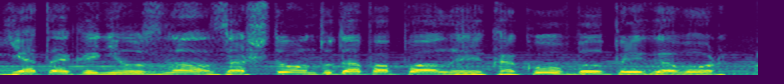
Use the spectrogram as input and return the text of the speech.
Я так и не узнал, за что он туда попал и каков был приговор,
